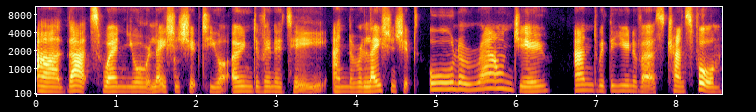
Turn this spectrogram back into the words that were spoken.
uh, that's when your relationship to your own divinity and the relationships all around you and with the universe transform.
